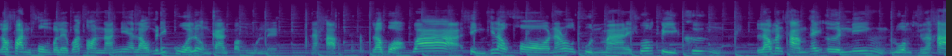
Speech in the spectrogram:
เราฟันธงไปเลยว่าตอนนั้นเนี่ยเราไม่ได้กลัวเรื่องของการประมูลเลยนะครับ เราบอกว่าสิ่งที่เราคอนักลงทุนมาในช่วงปีครึ่ง แล้วมันทำให้ e a r n i n g รวมถึงราคา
